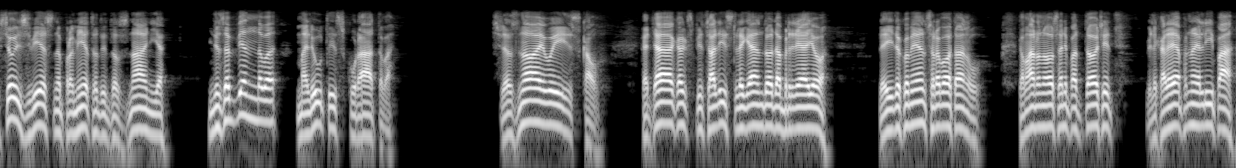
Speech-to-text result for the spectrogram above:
все известно про методы дознания незабвенного Малюты Скуратова. Связной выискал, хотя как специалист легенду одобряю, да и документ сработанул. Комару носа не подточит, великолепная липа.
